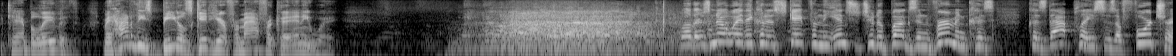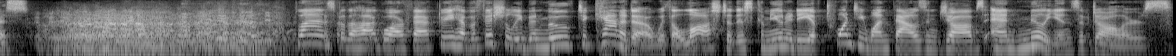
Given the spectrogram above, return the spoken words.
I can't believe it. I mean, how do these beetles get here from Africa anyway? Well, there's no way they could escape from the Institute of Bugs and Vermin, cause, cause that place is a fortress. Plans for the Jaguar factory have officially been moved to Canada with a loss to this community of 21,000 jobs and millions of dollars.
